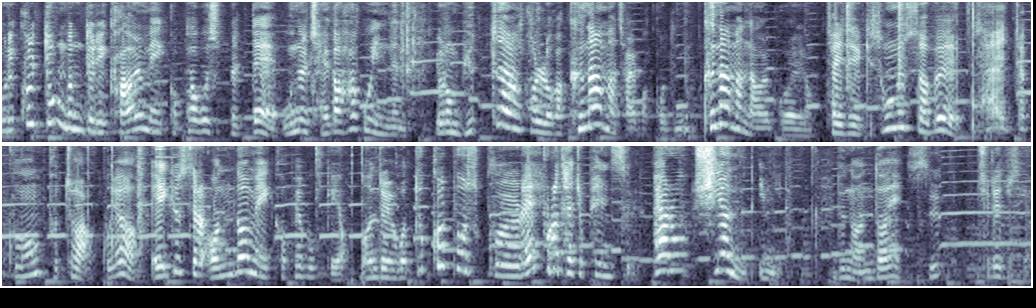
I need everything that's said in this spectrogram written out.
우리 cool tone 분들이 가을 메이크업 하고 싶을 때 오늘 제가 하고 있는 이런 mute한 컬러가 그나마 잘 받거든요. 그나마 나올 거예요. 자 이제 이렇게 속눈썹을 살짝쿵 붙여왔고요. 애교살 under 메이크업 해볼게요. 먼저 이거 투쿨포스쿨의 프로타주 펜슬 바로 sheer nude입니다. 눈 under에 쓱 칠해주세요.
